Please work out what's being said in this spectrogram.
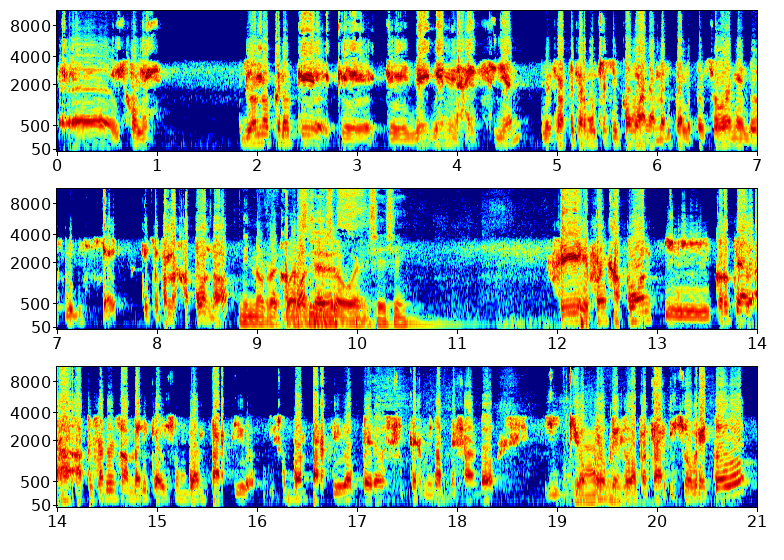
eh, híjole, yo no creo que, que, que lleguen al 100. Les va a pesar mucho así como a la América le pesó en el 2016, que se fueron a Japón, ¿no? Ni nos recuerdas eso, es. güey. Sí, sí. Sí, fue en Japón y creo que a, a pesar de eso América hizo un buen partido. Hizo un buen partido, pero sí terminó pesando y yo Claro. creo que eso va a pasar. Y sobre todo,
